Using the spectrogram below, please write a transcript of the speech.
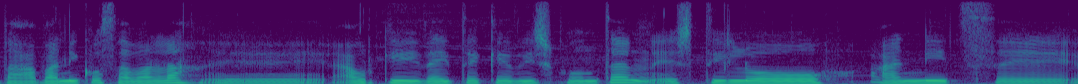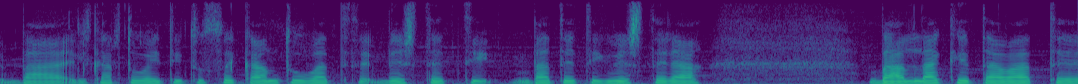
ba, baniko zabala e, aurki daiteke diskuntan estilo anitz e, ba, elkartu baitituzue kantu bat bestetik, batetik bestera ba, aldaketa bat e,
